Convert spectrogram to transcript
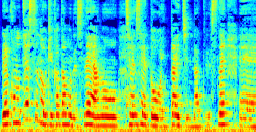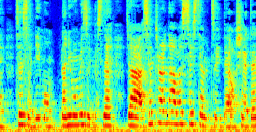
で、このテストの受け方もですね、あの、先生と1対1になってですね、えー、先生にも何も見ずにですね、じゃあ、セントラルナーバスシステムについて教えて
